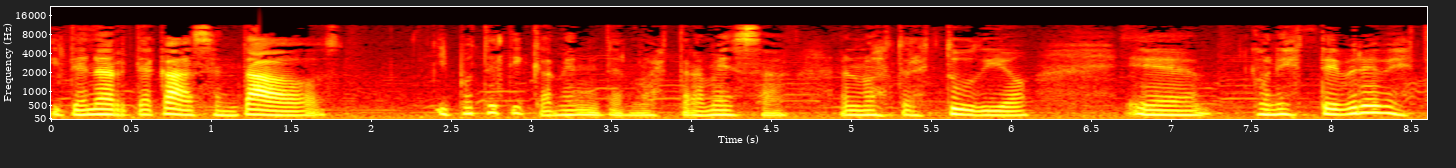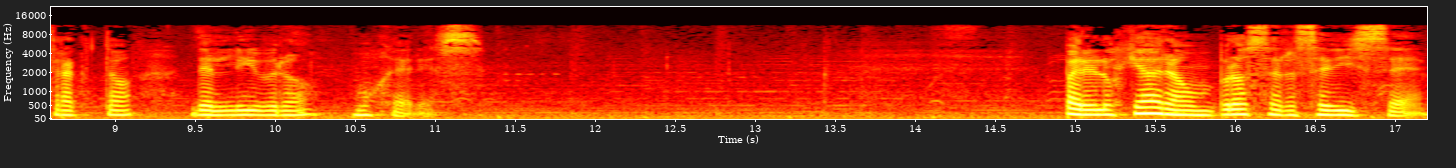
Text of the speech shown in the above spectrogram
y tenerte acá sentados, hipotéticamente en nuestra mesa, en nuestro estudio, eh, con este breve extracto del libro Mujeres. Para elogiar a un prócer se dice,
